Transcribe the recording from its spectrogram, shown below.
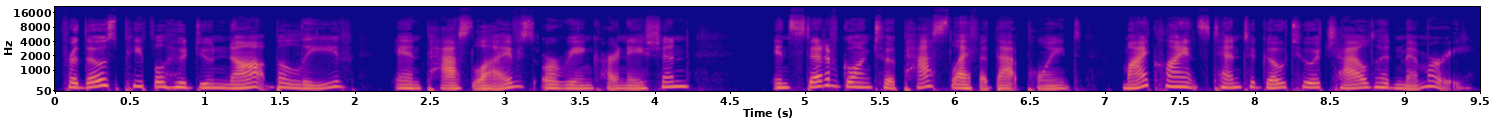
For those people who do not believe in past lives or reincarnation, instead of going to a past life at that point, my clients tend to go to a childhood memory.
